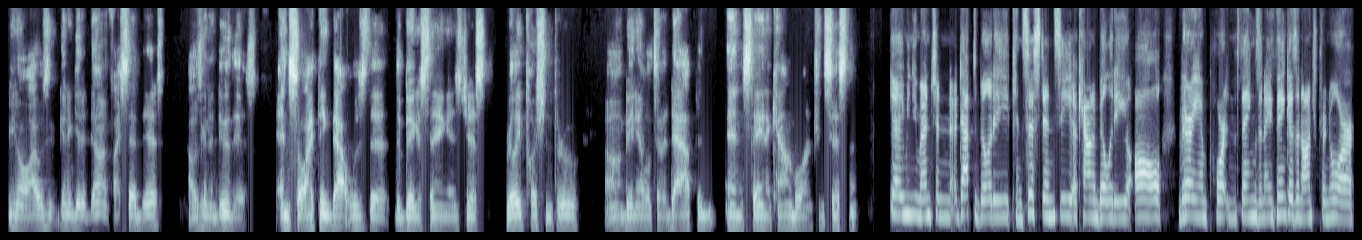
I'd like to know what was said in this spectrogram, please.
you know, I was going to get it done. If I said this, I was going to do this. And so I think that was the, the biggest thing is just really pushing through um, being able to adapt and and staying accountable and consistent. Yeah, I mean, you mentioned adaptability, consistency, accountability, all very important things. And I think as an entrepreneur,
